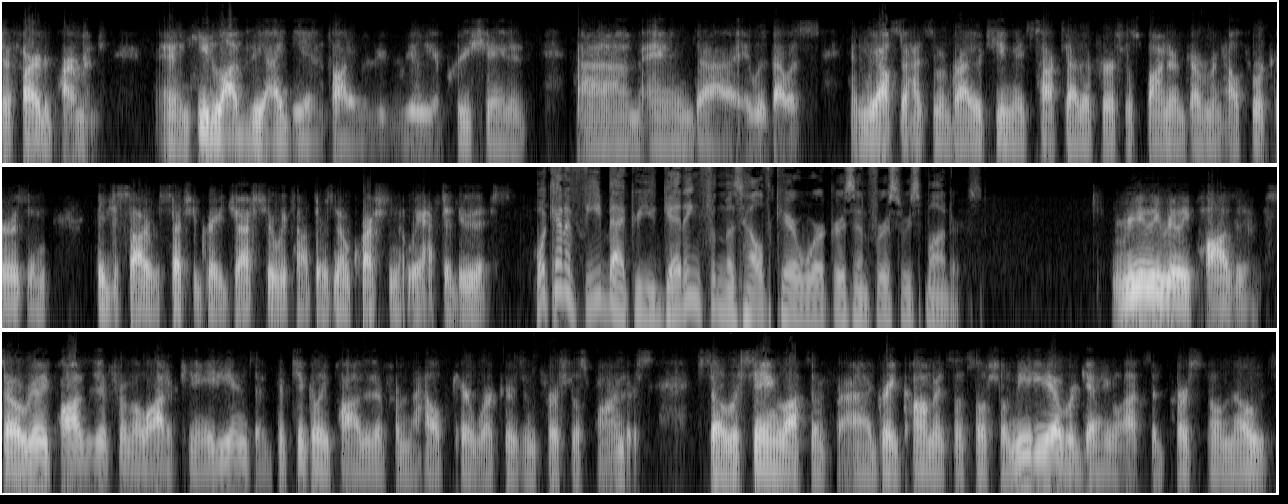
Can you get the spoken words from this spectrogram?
at a fire department, and he loved the idea and thought it would be really appreciated. Um, and uh, it was that was, and we also had some of our other teammates talk to other first responder and government health workers, and they just thought it was such a great gesture. We thought there's no question that we have to do this. What kind of feedback are you getting from those healthcare workers and first responders? Really, really positive. So really positive from a lot of Canadians and particularly positive from the healthcare workers and first responders. So we're seeing lots of uh, great comments on social media. We're getting lots of personal notes.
